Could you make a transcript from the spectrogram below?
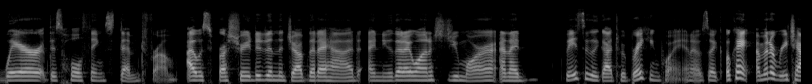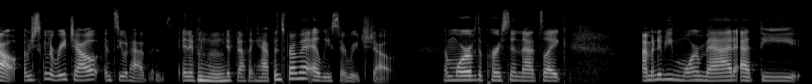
where this whole thing stemmed from. I was frustrated in the job that I had. I knew that I wanted to do more and I basically got to a breaking point and I was like, okay, I'm going to reach out. I'm just going to reach out and see what happens. And if Mhm. if nothing happens from it, at least I reached out. I'm more of the person that's like I'm going to be more mad at the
